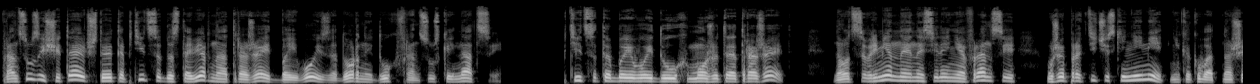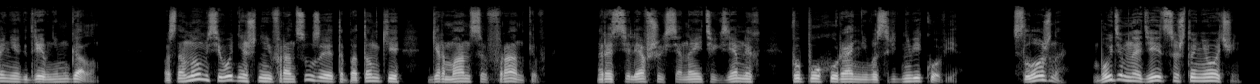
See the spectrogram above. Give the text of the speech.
Французы считают, что эта птица достоверно отражает боевой и задорный дух французской нации. Птица-то боевой дух, может, и отражает, но вот современное население Франции уже практически не имеет никакого отношения к древним галам. В основном сегодняшние французы — это потомки германцев-франков, расселявшихся на этих землях в эпоху раннего Средневековья. Сложно? Будем надеяться, что не очень.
